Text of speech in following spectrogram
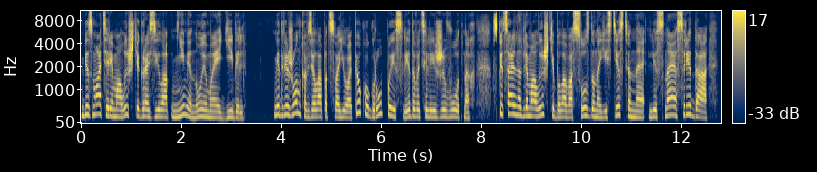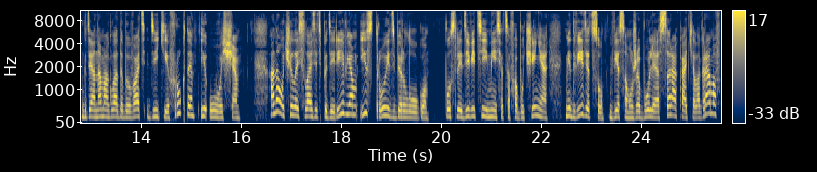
Без матери малышке грозила неминуемая гибель. Медвежонка взяла под свою опеку группа исследователей животных. Специально для малышки была воссоздана естественная лесная среда, где она могла добывать дикие фрукты и овощи. Она училась лазить по деревьям и строить берлогу. После девяти месяцев обучения медведицу весом уже более 40 килограммов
